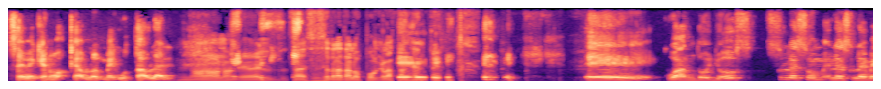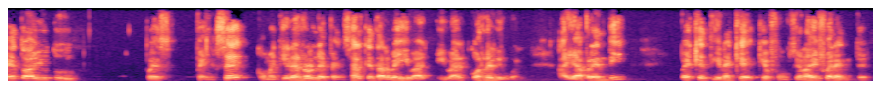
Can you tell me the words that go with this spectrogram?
Se ve que no, que hablo, me gusta hablar. No, no, no, que ver. O sea, eso se trata de los podcasts, Eh, eh, cuando yo le, le meto a YouTube, pues pensé, cometí el error de pensar que tal vez iba, iba a correr igual. Ahí aprendí, pues, que tienes que, que funciona diferente,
